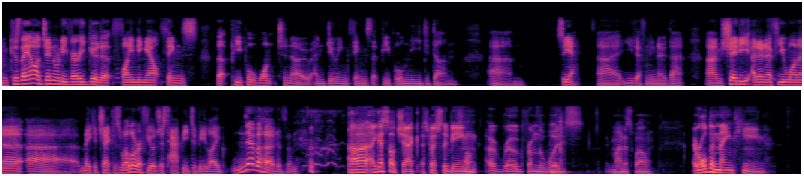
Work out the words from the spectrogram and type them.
because they are generally very good at finding out things that people want to know and doing things that people need done. Um, so yeah, uh, you definitely know that. Um, Shady, I don't know if you want to uh, make a check as well, or if you're just happy to be like, never heard of them. Uh, I guess I'll check, especially being a rogue from the woods. I might as well. I rolled a 19.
